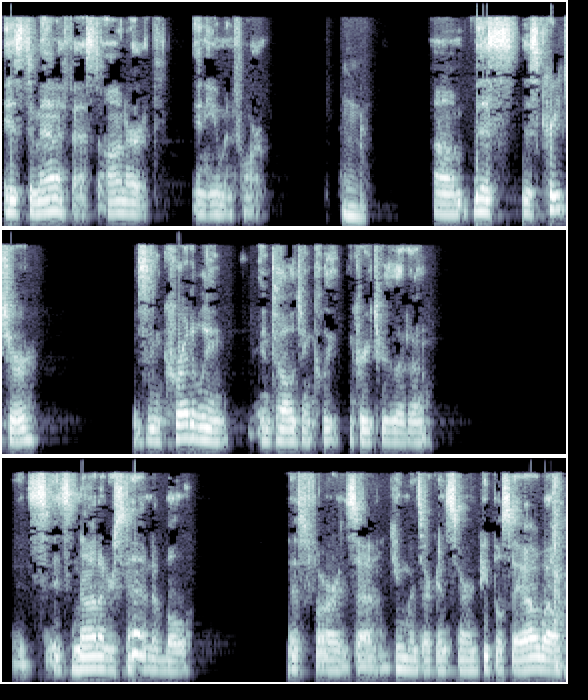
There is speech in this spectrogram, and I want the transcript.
is to manifest on Earth in human form. Hmm. Um, this this creature, this incredibly intelligent creature that uh, it's it's not understandable as far as uh, humans are concerned. People say, "Oh well,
